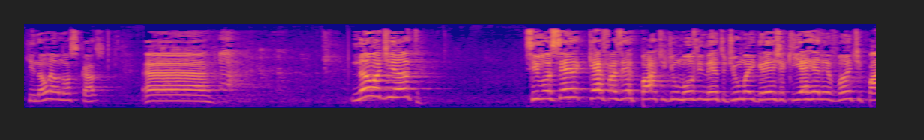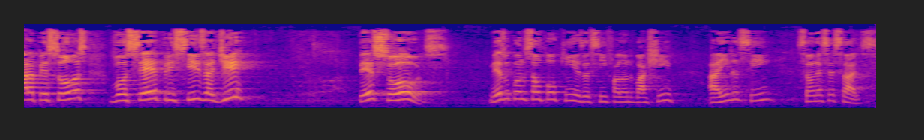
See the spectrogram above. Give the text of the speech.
que não é o nosso caso. É... Não adianta. Se você quer fazer parte de um movimento, de uma igreja que é relevante para pessoas, você precisa de pessoas, mesmo quando são pouquinhas assim, falando baixinho, ainda assim são necessárias.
